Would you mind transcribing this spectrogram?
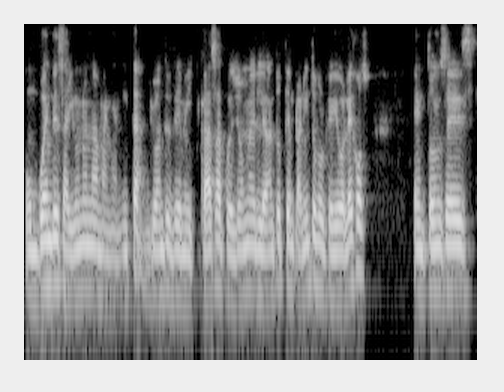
un buen desayuno en la mañanita. Yo antes de mi casa, pues yo me levanto tempranito porque vivo lejos. Entonces,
